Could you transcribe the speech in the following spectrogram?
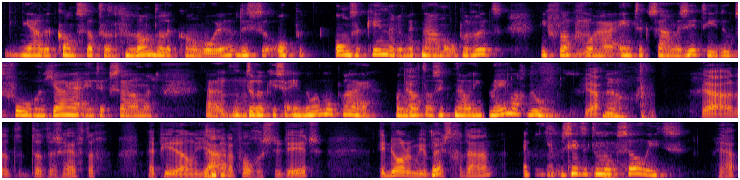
ja, de kans dat dat landelijk kan worden. Dus op onze kinderen, met name op Rut, die vlak Mhm. voor haar eindexamen zit, die doet volgend jaar eindexamen. Nou, Mhm. De druk is enorm op haar. Want Ja. wat als ik nou niet mee mag doen? Ja, Ja. ja dat, dat is heftig. Heb je dan jaren voor gestudeerd? Enorm je best gedaan? En zit het hem op zoiets? Ja.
